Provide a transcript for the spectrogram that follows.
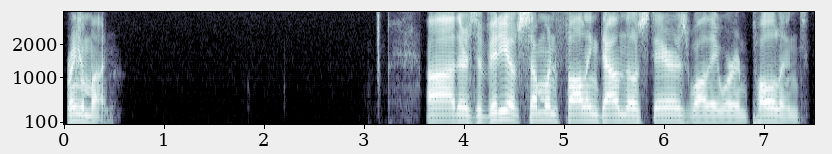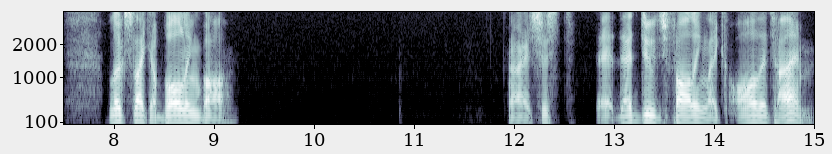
Bring him on. Uh, there's a video of someone falling down those stairs while they were in Poland. Looks like a bowling ball. All right, it's just that, that dude's falling like all the time.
